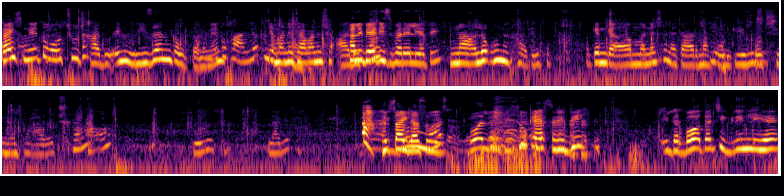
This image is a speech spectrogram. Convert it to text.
ગાઈસ મેં તો ઓછું જ ખાધું. એનું રીઝન કહું તમને. કે મને જવાનું છે ખાલી બે ડીશ ભરેલી હતી. ના લોકોને ખાધું છે. કેમ કે મને છે ને કારમાં થોડી ઓછી મજા આવે છે? લાગે છે? साइला बोल रही थी सु इधर बहुत अच्छी ग्रीनरी है।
